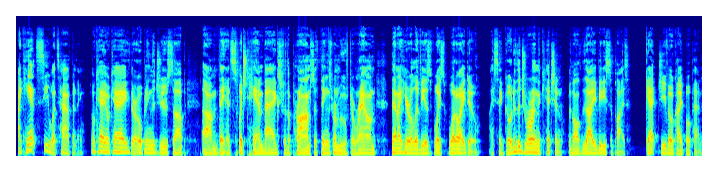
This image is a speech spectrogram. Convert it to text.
I can't see what's happening. Okay, okay. They're opening the juice up. Um, they had switched handbags for the prom, so things were moved around. Then I hear Olivia's voice. What do I do? I say, go to the drawer in the kitchen with all the diabetes supplies. Get Gvoke HypoPen.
